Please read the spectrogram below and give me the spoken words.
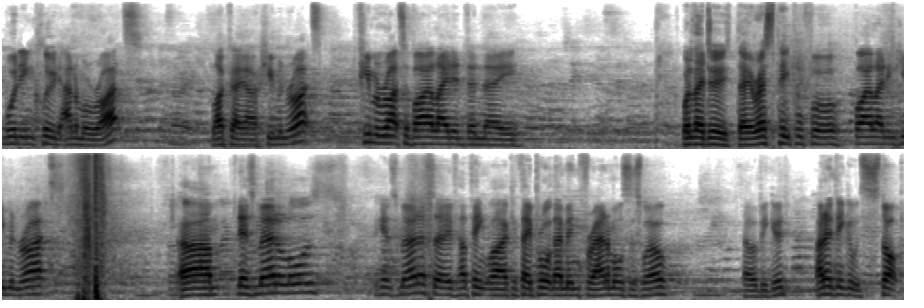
would include animal rights, right. like they are human rights. If human rights are violated, then they what do they do? They arrest people for violating human rights. Um, there's murder laws against murder, so if, I think like if they brought them in for animals as well, that would be good. I don't think it would stop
